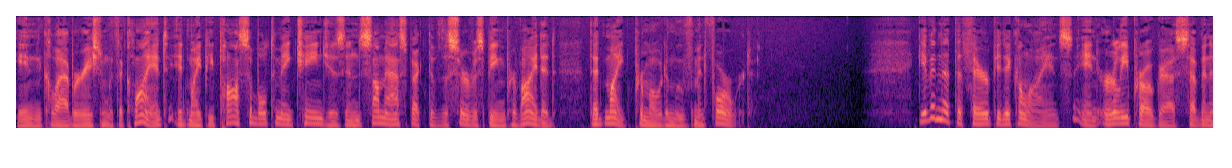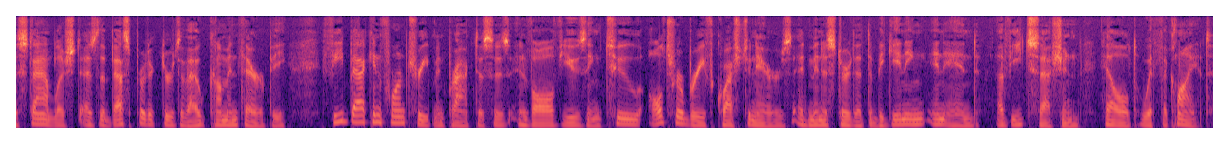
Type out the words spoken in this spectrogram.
In collaboration with the client, it might be possible to make changes in some aspect of the service being provided that might promote a movement forward. Given that the therapeutic alliance and early progress have been established as the best predictors of outcome in therapy, feedback informed treatment practices involve using two ultra brief questionnaires administered at the beginning and end of each session held with the client.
